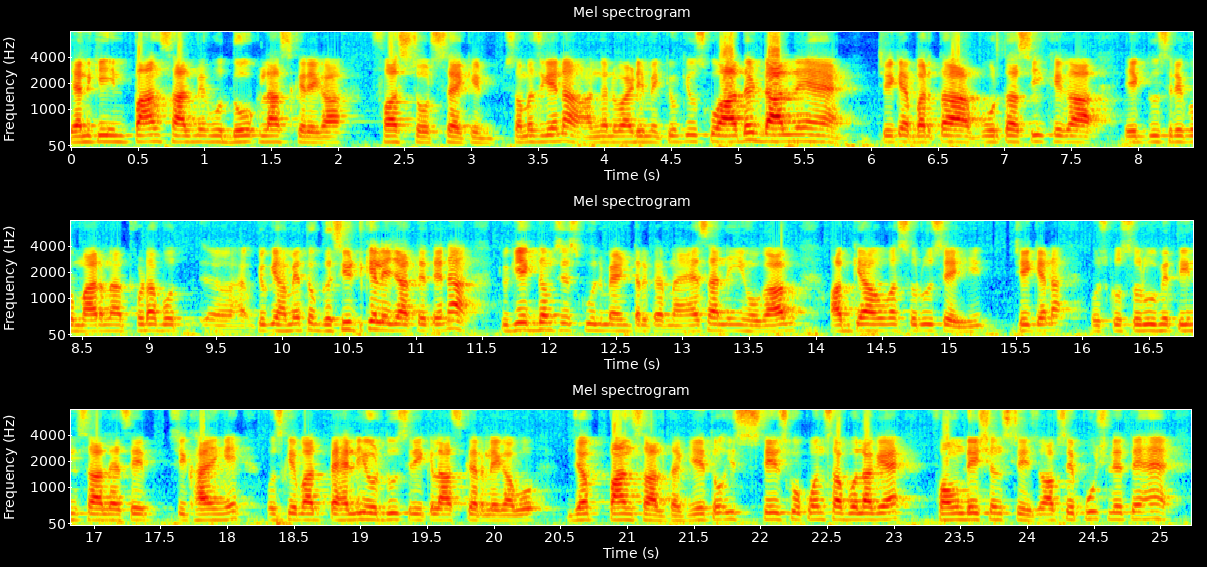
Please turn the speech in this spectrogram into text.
यानी कि इन पाँच साल में वो दो क्लास करेगा। फ़र्स्ट और सेकंड। समझ गए ना आंगनवाड़ी में? क्योंकि उसको आदत डालने हैं। ठीक है बरता बुरता सीखेगा, एक दूसरे को मारना, थोड़ा बहुत क्योंकि हमें तो घसीट के ले जाते थे ना, क्योंकि एकदम से स्कूल में एंटर करना है, ऐसा नहीं होगा। अब अब क्या होगा शुरू से ही, ठीक है ना? उसको शुरू में तीन साल ऐसे सिखाएँगे, उसके बाद पहली और दूसरी क्लास कर लेगा वो, जब पाँच साल तक। ये तो इस स्टेज को कौन सा बोला गया है? Foundation stage. आपसे पूछ लेते हैं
